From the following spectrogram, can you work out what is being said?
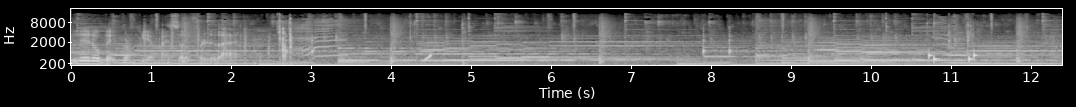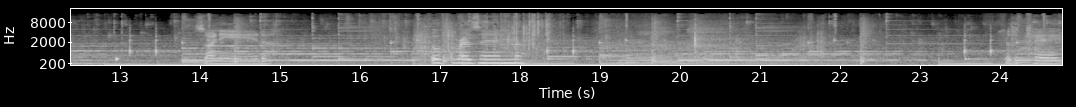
Little bit grumpy of myself for that. Need oak resin. For the keg.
